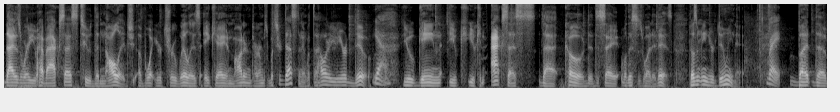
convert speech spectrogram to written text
that is where you have access to the knowledge of what your true will is, aka in modern terms, what's your destiny? What the hell are you here to do? Yeah. You gain, you you can access that code to say, well, this is what it is. Doesn't mean you're doing it. Right. But the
